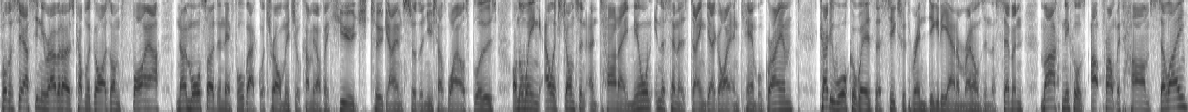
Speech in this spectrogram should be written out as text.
For the South Sydney Rabbitohs, a couple of guys on fire, no more so than their fullback, Latrell Mitchell, coming off a huge two games for the New South Wales Blues. On the wing, Alex Johnson and Taane Milne. In the centres, Dane Gagai and Campbell Graham. Cody Walker wears the six with Ren Diggity, Adam Reynolds in the seven. Mark Nicholls up front with Hame Sele.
